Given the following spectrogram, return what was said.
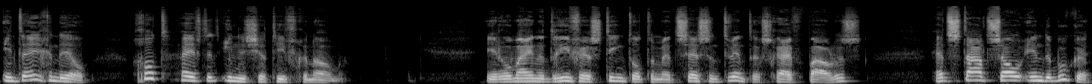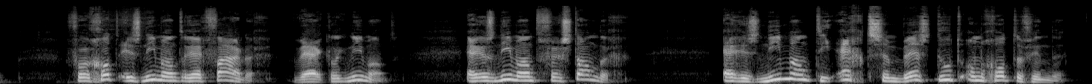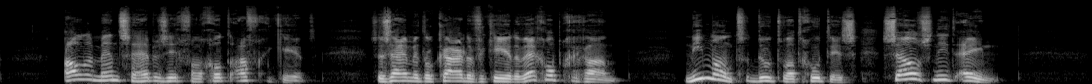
Integendeel, God heeft het initiatief genomen. In Romeinen 3, vers 10 tot en met 26 schrijft Paulus: Het staat zo in de boeken. Voor God is niemand rechtvaardig, werkelijk niemand. Er is niemand verstandig. Er is niemand die echt zijn best doet om God te vinden. Alle mensen hebben zich van God afgekeerd. Ze zijn met elkaar de verkeerde weg opgegaan. Niemand doet wat goed is, zelfs niet één.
